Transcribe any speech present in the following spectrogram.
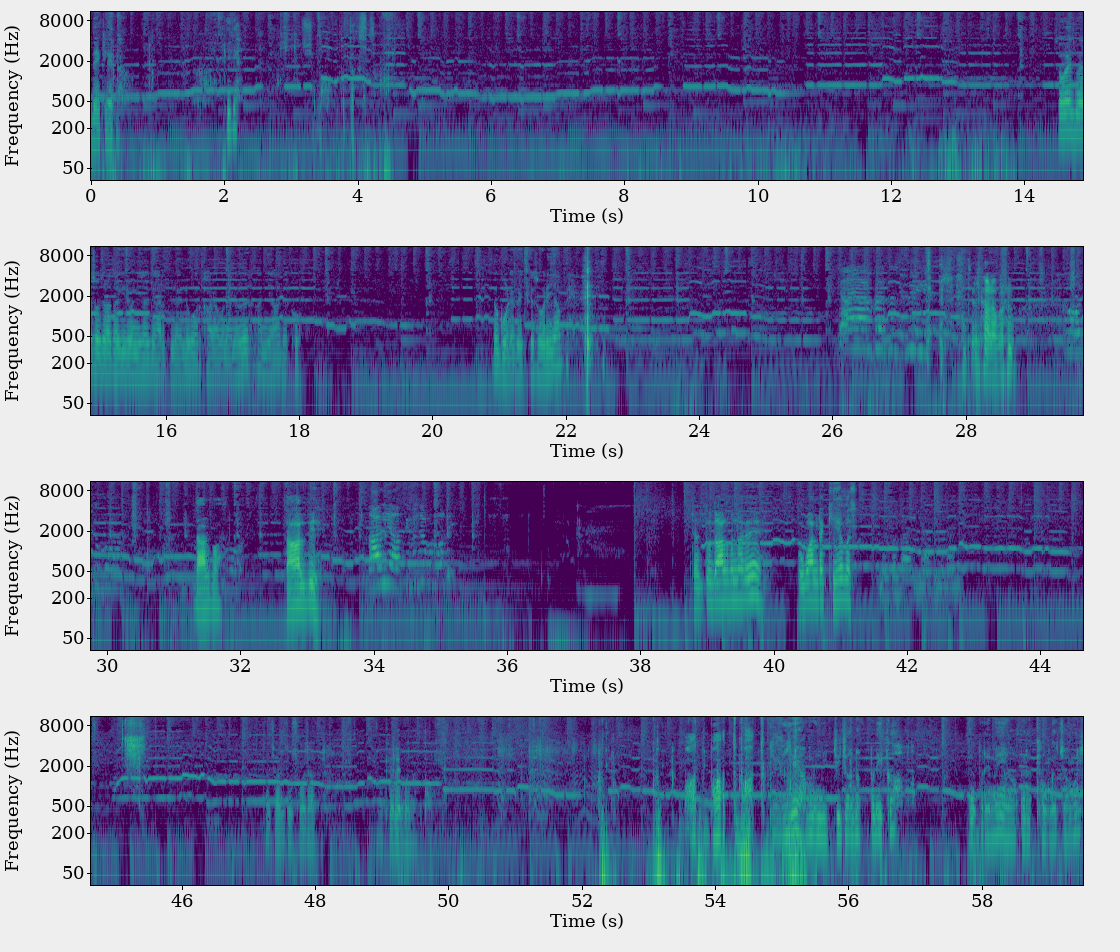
देख लेना। ठीक है? चलो, तब तो तक। तो वैसे मैं सोच रहा था कि मनीषा की हेल्प ले लूँ और खाना बनाने में। और यहाँ देखो। तो घोड़े बेच के सो रही यहाँ पे। चल खाना बना। दाल भात दाल भी। चल तो दाल बना दे। उबाल रखी है बस। चल तू सो जा फिर। अकेले बनाता हूँ। बात बात बात के लिए हमें नीचे जाना पड़ेगा। ऊपरे में यहाँ पे रखे होंगे चावल।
